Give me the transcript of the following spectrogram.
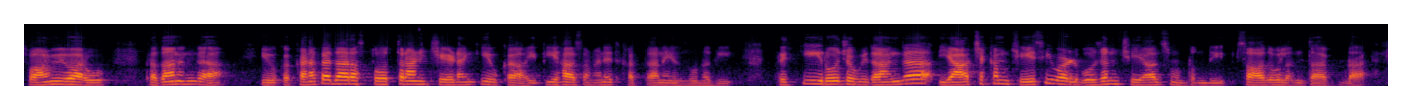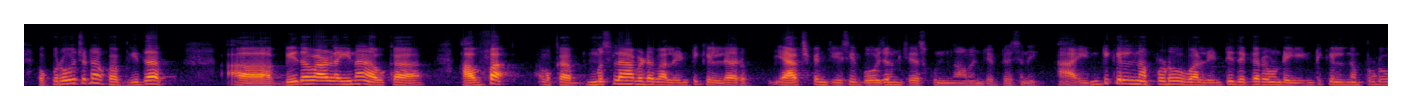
స్వామివారు ప్రధానంగా ఈ యొక్క కనకదార స్తోత్రాన్ని చేయడానికి ఒక ఇతిహాసం అనేది కథ అనేది ఉన్నది ప్రతిరోజు ఒక విధంగా యాచకం చేసి వాళ్ళు భోజనం చేయాల్సి ఉంటుంది సాధువులంతా కూడా. ఒక రోజున ఒక బీద ఆ, బీదవాళ్ళైన ఒక అవ్వ ఒక ముసలావిడ వాళ్ళ ఇంటికి వెళ్ళారు. యాచకం చేసి భోజనం చేసుకుందామని చెప్పేసి. ఆ ఇంటికి వెళ్ళినప్పుడు వాళ్ళ ఇంటి దగ్గర ఉండే ఇంటికి వెళ్ళినప్పుడు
